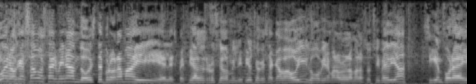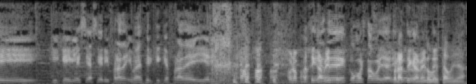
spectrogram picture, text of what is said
Bueno, que estamos terminando este programa y el especial Rusia 2018 que se acaba hoy. Luego viene Manolo Lama a las ocho y media. Siguen por ahí Quique Iglesias y Eri Frade. Iba a decir Quique Frade y Eri. Bueno, prácticamente. Imagínate ¿Cómo estamos ya, Eri? Prácticamente. ¿Cómo estamos ya?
